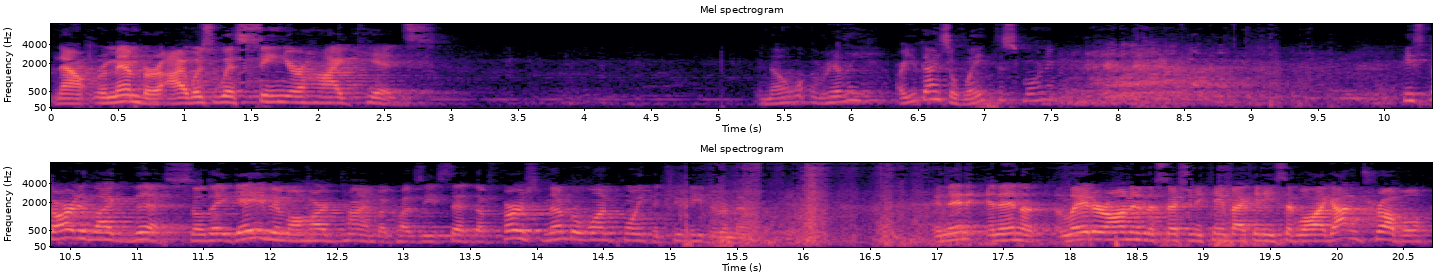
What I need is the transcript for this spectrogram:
Now, remember, I was with senior high kids. No, really? Are you guys awake this morning? He started like this, so they gave him a hard time because he said the first number one point that you need to remember. And then, and then uh, later on in the session, he came back and he said, "Well, I got in trouble.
